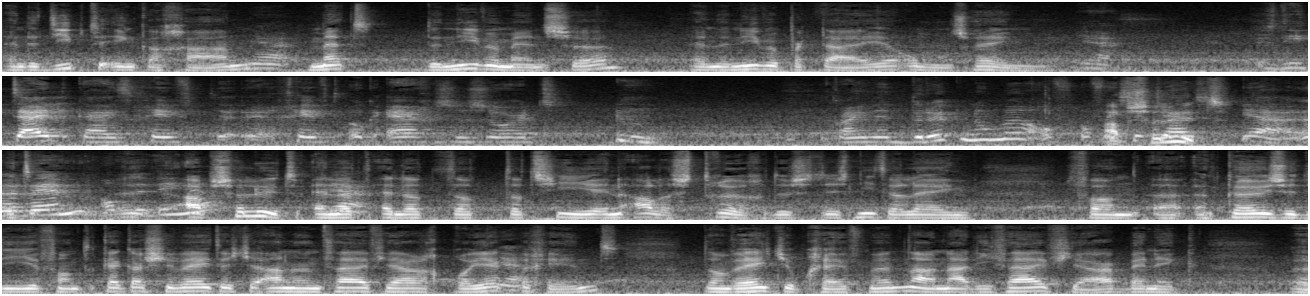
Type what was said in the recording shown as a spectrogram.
en de diepte in kan gaan met de nieuwe mensen en de nieuwe partijen om ons heen. Ja. Dus die tijdelijkheid geeft, eh, geeft ook ergens een soort. Kan je het druk noemen? Of, of is Absoluut. het juist ja, een Het- rem op de Eh, dingen? Absoluut. En, Ja. dat, en dat, dat, dat zie je in alles terug. Dus het is niet alleen van eh, een keuze die je van. Kijk, als je weet dat je aan een vijfjarig project Ja. begint, dan weet je op een gegeven moment, nou, na die vijf jaar ben ik eh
